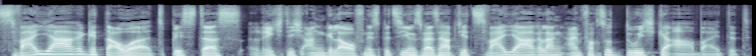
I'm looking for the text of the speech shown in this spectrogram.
zwei Jahre gedauert, bis das richtig angelaufen ist, beziehungsweise habt ihr zwei Jahre lang einfach so durchgearbeitet.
